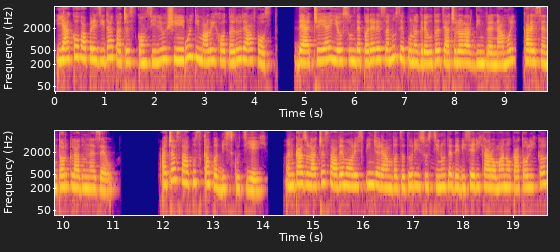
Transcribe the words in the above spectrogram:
Iacov a prezidat acest consiliu și ultima lui hotărâre a fost De aceea eu sunt de părere să nu se pună greutăți acelor dintre neamuri care se întorc la Dumnezeu. Aceasta a pus capăt discuției. În cazul acesta avem o respingere a învățăturii susținute de Biserica Romano-Catolică,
